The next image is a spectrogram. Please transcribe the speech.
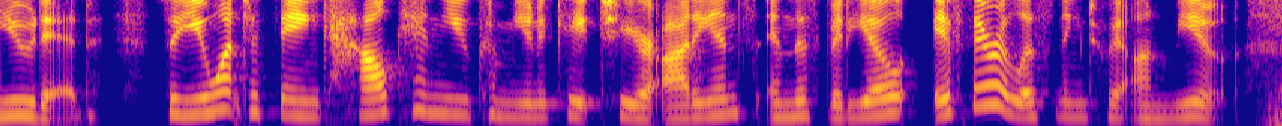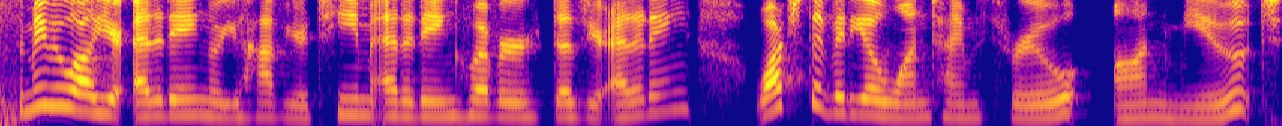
muted. So you want to think, how can you communicate to your audience in this video if they're listening to it on mute? So maybe while you're editing or you have your team editing, whoever does your editing, watch the video one time through on mute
